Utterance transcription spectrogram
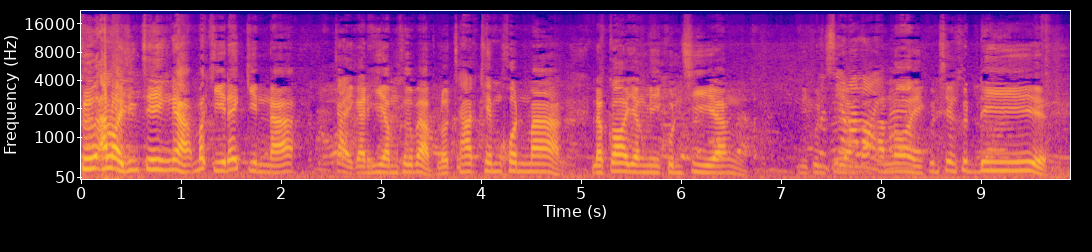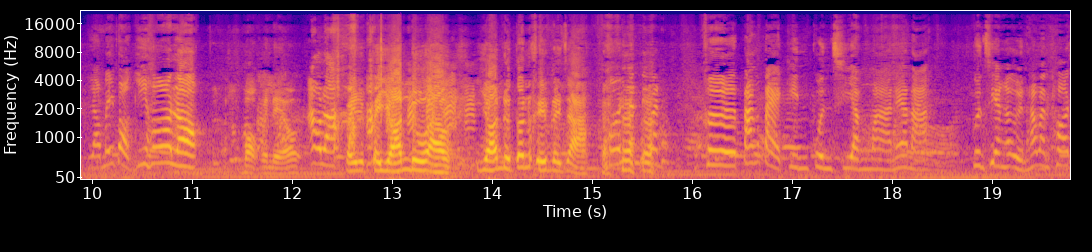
คืออร่อยจริงๆ เนี่ย เมื่อกี้ได้กินนะ ไก่กระเทียมคือแบบรสชาติเข้มข้นมาก แล้วก็ยังมีกุนเชียง มีกุนเชียงก็อร่อยกุนเชียงคือดี เราไม่บอกยี่ห้อหรอก บอกไปแล้ว เอาเหรอ ไปไปย้อนดูเอา ย้อนดูต้นคลิปเลยจ้ะเฮ้ยมันมันคือตั้งแต่กินกุนเชียงมาเนี่ยนะกุนเชียงอันอื่นถ้ามันทอด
